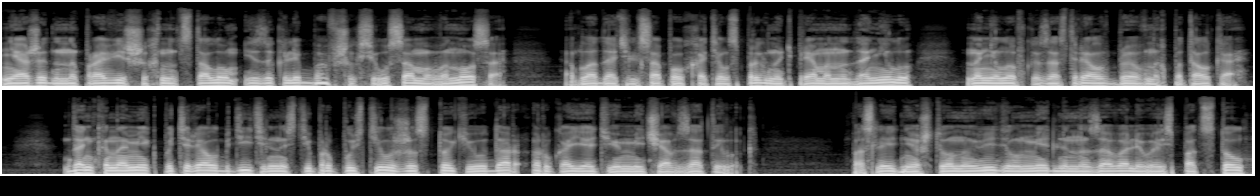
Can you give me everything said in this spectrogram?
неожиданно провисших над столом и заколебавшихся у самого носа, Обладатель сапог хотел спрыгнуть прямо на Данилу, но неловко застрял в бревнах потолка. Данька на миг потерял бдительность и пропустил жестокий удар рукоятью меча в затылок. Последнее, что он увидел, медленно заваливаясь под стол,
